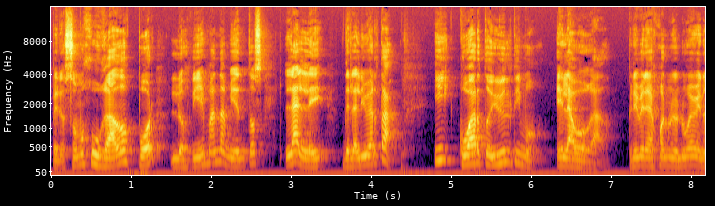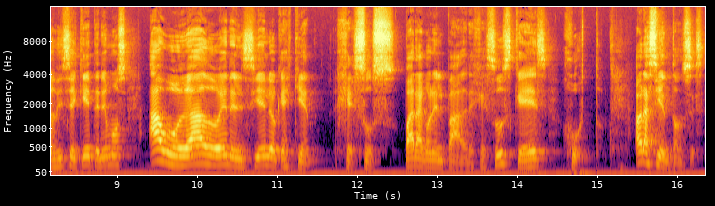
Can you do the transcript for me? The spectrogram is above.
Pero somos juzgados por los diez mandamientos, la ley de la libertad. Y cuarto y último, el abogado. Primera de Juan 1.9 nos dice que tenemos abogado en el cielo, que es quién? Jesús, para con el Padre, Jesús que es justo. Ahora sí entonces,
